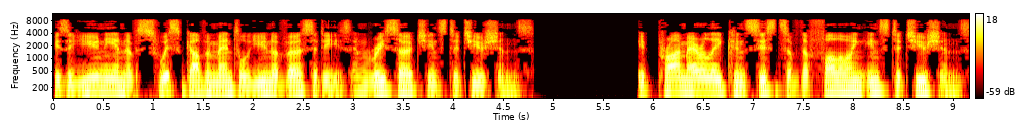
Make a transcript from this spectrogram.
is a union of Swiss governmental universities and research institutions. It primarily consists of the following institutions,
